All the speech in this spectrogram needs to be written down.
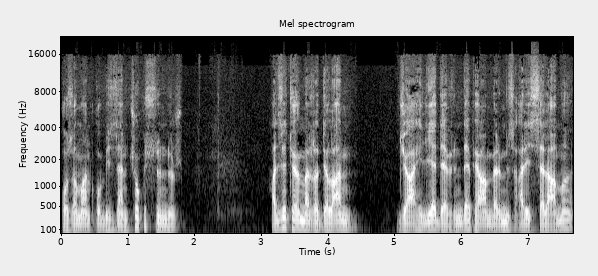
O zaman o bizden çok üstündür.'' Hazreti Ömer radıyallahu anh cahiliye devrinde Peygamberimiz aleyhisselamı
